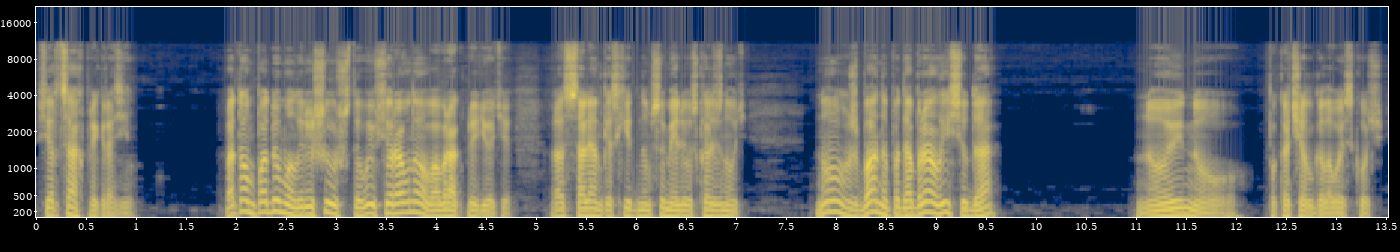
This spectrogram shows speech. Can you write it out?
в сердцах пригрозил. Потом подумал и решил, что вы все равно во враг придете, раз солянка с Хидденом сумели ускользнуть. Ну, жбана подобрал и сюда. — Ну и ну! — покачал головой скотч.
